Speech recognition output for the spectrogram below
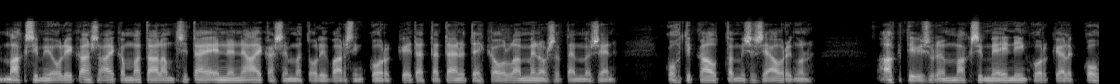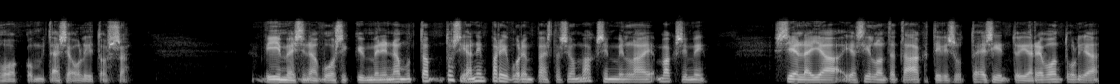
maksimi oli kanssa aika matala, mutta sitä ennen ne aikaisemmat oli varsin korkeita. Että tämä nyt ehkä ollaan menossa tämmöiseen kohti kautta, missä se auringon aktiivisuuden maksimi ei niin korkealle kohoa kuin mitä se oli tuossa viimeisinä vuosikymmeninä, mutta tosiaan niin pari vuoden päästä se on maksimi siellä ja, ja silloin tätä aktiivisuutta esiintyy ja revontulia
